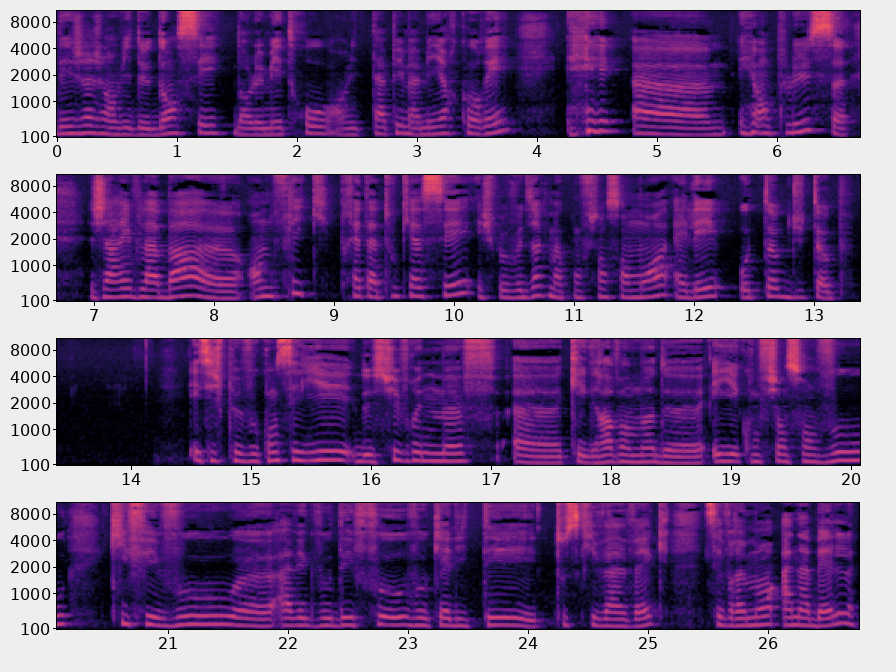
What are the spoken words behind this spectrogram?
Déjà, j'ai envie de danser dans le métro, envie de taper ma meilleure choré. Et, euh, et en plus, j'arrive là-bas euh, en flic, prête à tout casser. Et je peux vous dire que ma confiance en moi, elle est au top du top. Et si je peux vous conseiller de suivre une meuf euh, qui est grave en mode euh, ayez confiance en vous, kiffez-vous euh, avec vos défauts, vos qualités et tout ce qui va avec, c'est vraiment Annabelle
